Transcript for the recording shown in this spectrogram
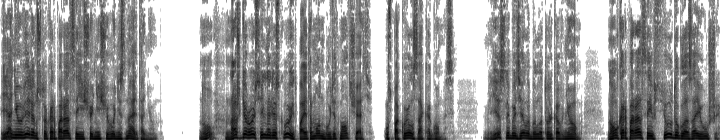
Я не уверен, что корпорация еще ничего не знает о нем. Ну, наш герой сильно рискует, поэтому он будет молчать, успокоил Зака Гомес. Если бы дело было только в нем. Но у корпорации всюду глаза и уши.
